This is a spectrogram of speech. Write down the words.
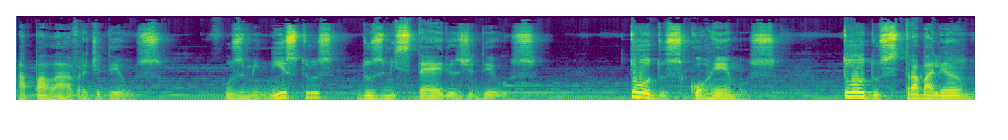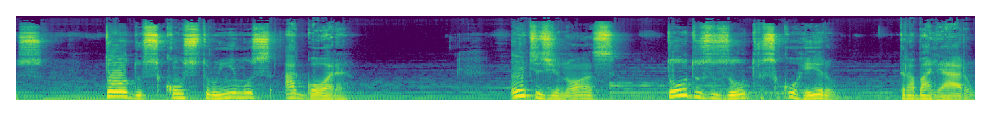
a palavra de Deus, os ministros dos mistérios de Deus Todos corremos, todos trabalhamos, todos construímos agora. Antes de nós, todos os outros correram, trabalharam,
